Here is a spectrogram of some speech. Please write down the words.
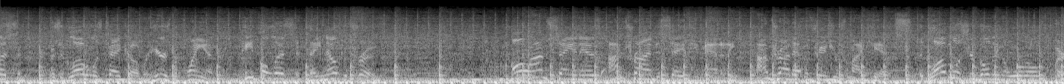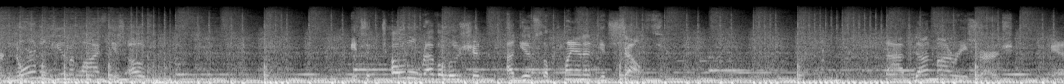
listen, there's a globalist takeover. Here's the plan. People listen. They know the truth. All I'm saying is I'm trying to save humanity. I'm trying to have a future for my kids. The globalists are building a world where normal human life is over. It's a total revolution against the planet itself. I've done my research. Yeah,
